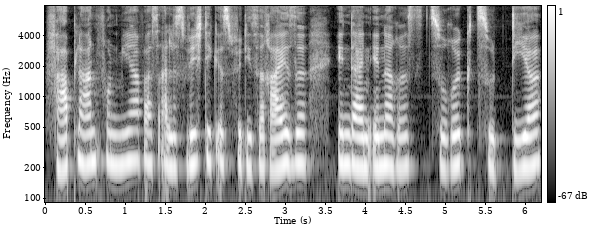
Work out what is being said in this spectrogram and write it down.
Fahrplan von mir, was alles wichtig ist für diese Reise in dein Inneres, zurück zu dir.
